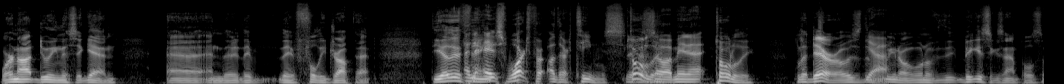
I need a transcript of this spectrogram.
we're not doing this again, uh, and they- they've they've fully dropped that. The other And thing, it's worked for other teams. Totally. So I mean, uh, totally. Lodeiro is the, Yeah. you know one of the biggest examples.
